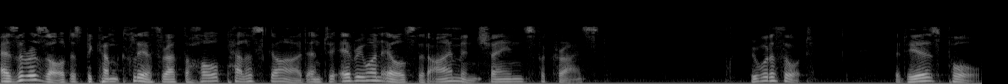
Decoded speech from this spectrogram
As a result, it's become clear throughout the whole palace guard and to everyone else that I'm in chains for Christ. Who would have thought? But here's Paul.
